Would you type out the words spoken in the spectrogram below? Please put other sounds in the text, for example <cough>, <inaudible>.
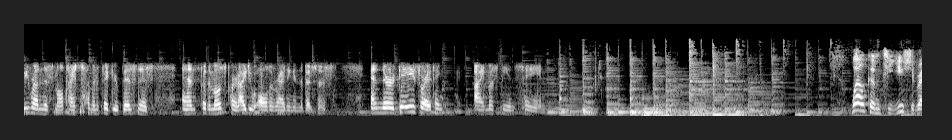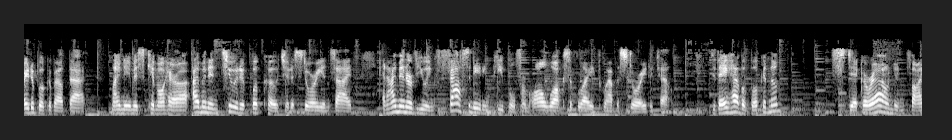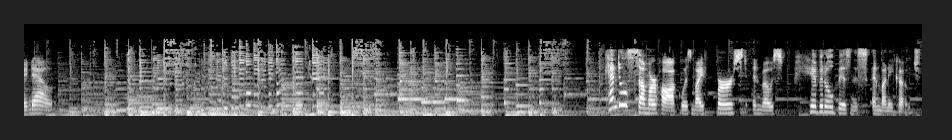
we run this multi <laughs> seven figure business, and for the most part, I do all the writing in the business. And there are days where I think I must be insane. Welcome to You Should Write a Book About That. My name is Kim O'Hara. I'm an intuitive book coach at A Story Inside, and I'm interviewing fascinating people from all walks of life who have a story to tell. Do they have a book in them? Stick around and find out. Kendall Summerhawk was my first and most pivotal business and money coach.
